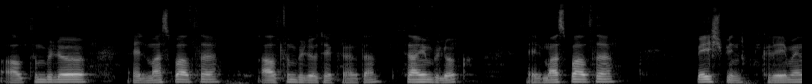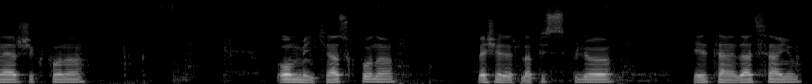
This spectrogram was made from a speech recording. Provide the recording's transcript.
Altın bloğu. Elmas balta. Altın bloğu tekrardan. Titanium blok. Elmas balta. 5000 claim enerji kuponu. 10.000 kinas kuponu. 5 adet lapis bloğu. 7 tane daha titanyum.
